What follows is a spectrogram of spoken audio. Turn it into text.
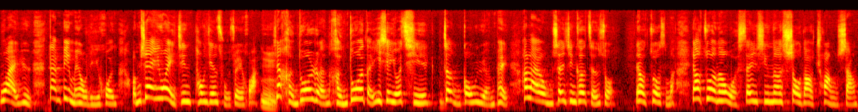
外遇，但并没有离婚。我们现在因为已经通奸除罪化，嗯，像很多人很多的一些，尤其正宫原配，他来我们身心科诊所。要做什么？要做呢？我身心呢受到创伤，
